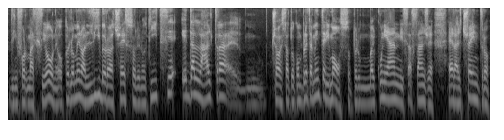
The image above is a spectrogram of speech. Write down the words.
di informazione o perlomeno al libero accesso alle notizie e dall'altra eh, ciò è stato completamente rimosso. Per un, alcuni anni Assange era al centro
